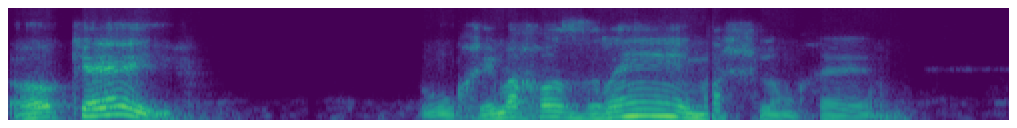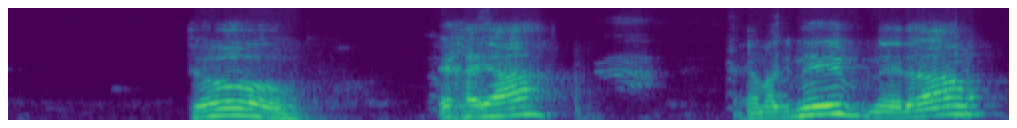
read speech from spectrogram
אוקיי, ברוכים החוזרים, מה שלומכם? טוב, איך היה? היה מגניב? נהדר?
